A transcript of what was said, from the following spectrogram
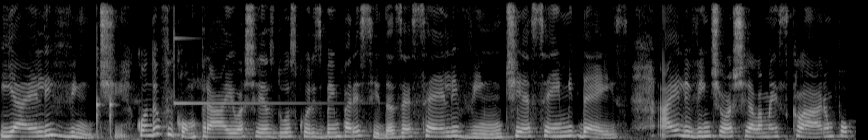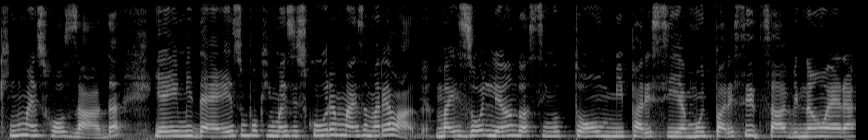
e a L20. Quando eu fui comprar, eu achei as duas cores bem parecidas. Essa é L20 e essa é M10. A L20 eu achei ela mais clara, um pouquinho mais rosada. E a M10 mais, um pouquinho mais escura, mais amarelada. Mas olhando assim, o tom me parecia muito parecido, sabe? Não era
